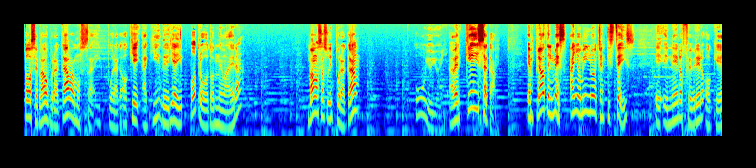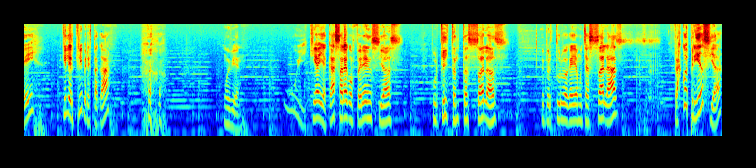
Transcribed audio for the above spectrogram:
Todo cerrado por acá. Vamos a ir por acá. Ok, aquí debería ir otro botón de madera. Vamos a subir por acá. Uy, uy, uy. A ver, ¿qué dice acá? Empleados del mes, año 1986. Eh, enero, febrero, ok. Killer Creeper está acá. Muy bien. Uy, ¿qué hay acá? Sala de conferencias. ¿Por qué hay tantas salas? Me perturba que haya muchas salas. Frasco de experiencia.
